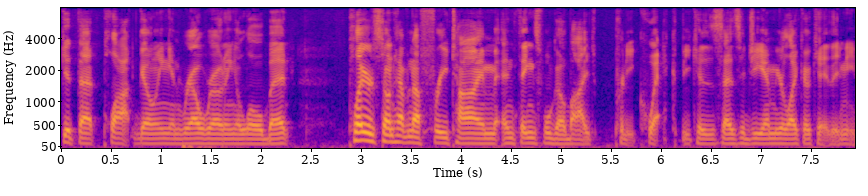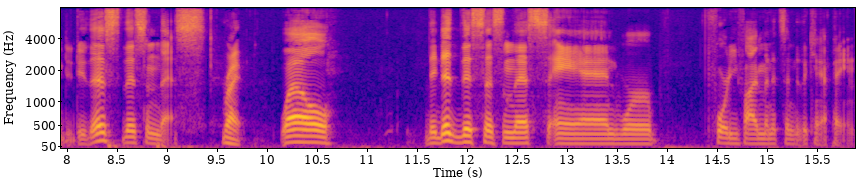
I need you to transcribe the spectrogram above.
get that plot going and railroading a little bit, players don't have enough free time and things will go by pretty quick because as a GM, you're like, okay, they need to do this, this, and this. Right. Well, they did this, this, and this, and we're 45 minutes into the campaign,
